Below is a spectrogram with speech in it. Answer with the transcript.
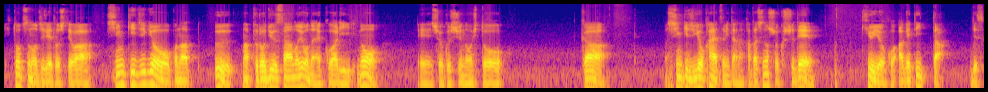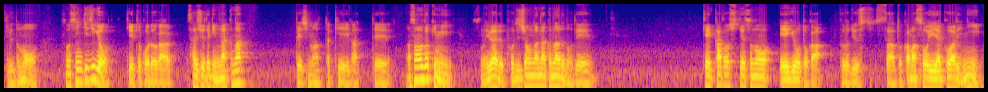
一つの事例としては、新規事業を行う、まあ、プロデューサーのような役割の、えー、職種の人が新規事業開発みたいな形の職種で給与をこう上げていったんですけれどもその新規事業っていうところが最終的になくなってしまった経緯があってその時にそのいわゆるポジションがなくなるので結果としてその営業とかプロデューサーとか、まあ、そういう役割に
